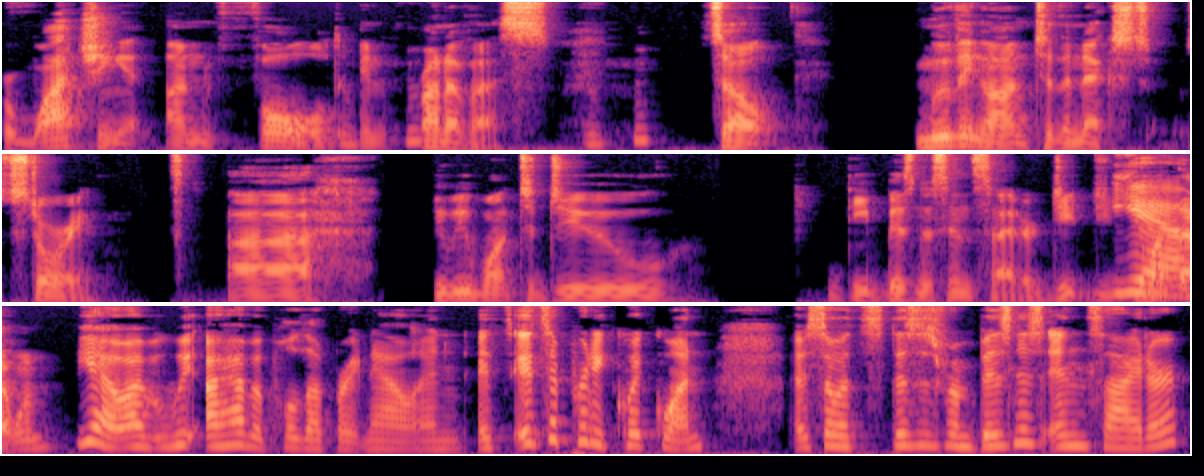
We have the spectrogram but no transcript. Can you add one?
We're watching it unfold in Mhm. front of us. Mhm. So, moving on to the next story. Uh, do we want to do the Business Insider? Do, do, do you want that one? Yeah, I, we, I have it pulled up right now, and it's it's a pretty quick one. Uh, So it's this is from Business Insider.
